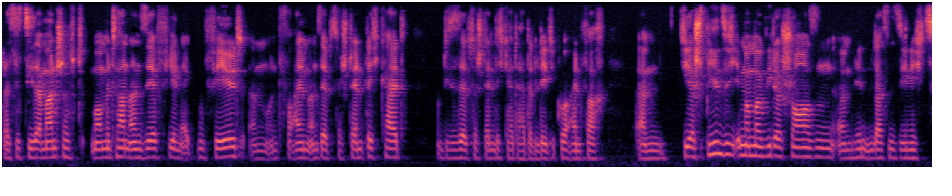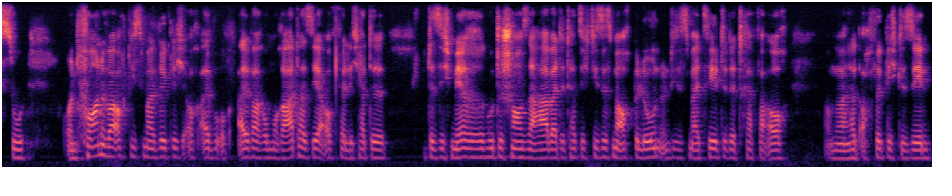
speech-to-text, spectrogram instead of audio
dass es dieser Mannschaft momentan an sehr vielen Ecken fehlt ähm, und vor allem an Selbstverständlichkeit. Und diese Selbstverständlichkeit hat Atletico einfach. Ähm, die erspielen sich immer mal wieder Chancen, ähm, hinten lassen sie nichts zu. Und vorne war auch diesmal wirklich auch Alvaro Morata sehr auffällig, hatte hatte sich mehrere gute Chancen erarbeitet, hat sich dieses Mal auch belohnt und dieses Mal zählte der Treffer auch. Und man hat auch wirklich gesehen,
